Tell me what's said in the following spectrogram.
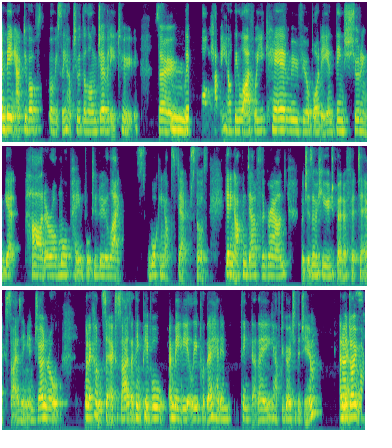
and being active obviously helps you with the longevity too. So mm. live a long, happy, healthy life where you can move your body and things shouldn't get harder or more painful to do, like walking up steps or getting up and down off the ground, which is a huge benefit to exercising in general. When it comes to exercise, I think people immediately put their head in, think that they have to go to the gym. And yes. I don't mind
